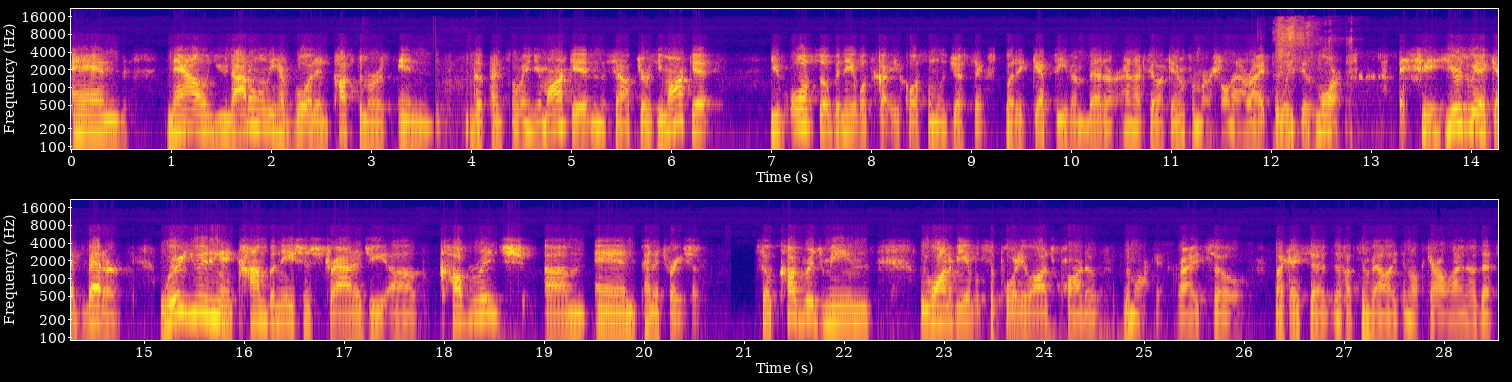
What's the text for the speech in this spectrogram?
And now you not only have brought in customers in the Pennsylvania market and the South Jersey market, You've also been able to cut your costs on logistics, but it gets even better. And I feel like an infomercial now, right? But wait, there's more. See, here's where it gets better. We're using a combination strategy of coverage um, and penetration. So coverage means we want to be able to support a large part of the market, right? So, like I said, the Hudson Valley to North Carolina, that's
